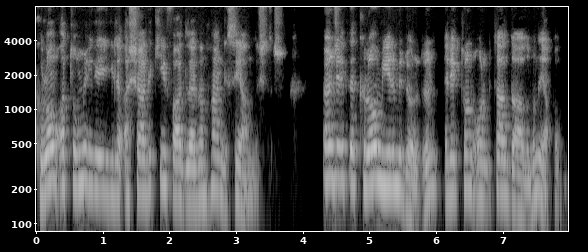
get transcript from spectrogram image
Krom atomu ile ilgili aşağıdaki ifadelerden hangisi yanlıştır? Öncelikle krom 24'ün elektron orbital dağılımını yapalım.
